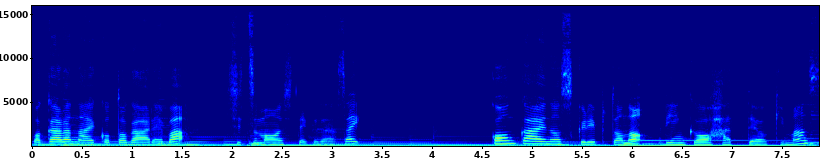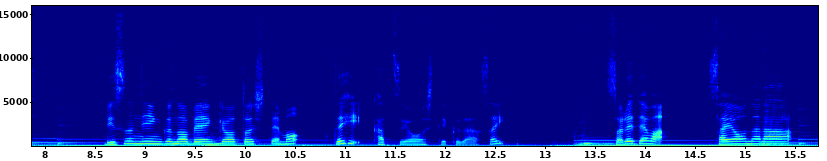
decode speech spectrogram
わからないことがあれば質問してください。今回のスクリプトのリンクを貼っておきます。リスニングの勉強としてもぜひ活用してください。それではさようなら。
